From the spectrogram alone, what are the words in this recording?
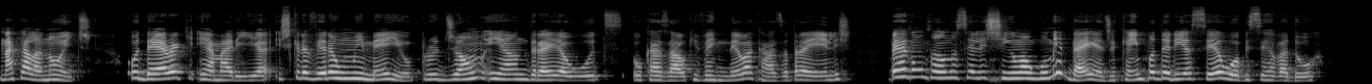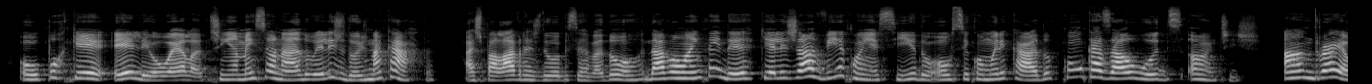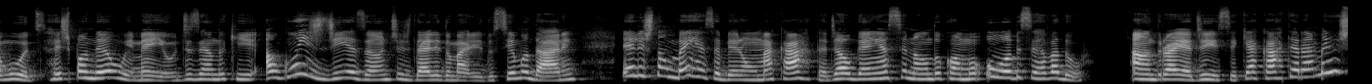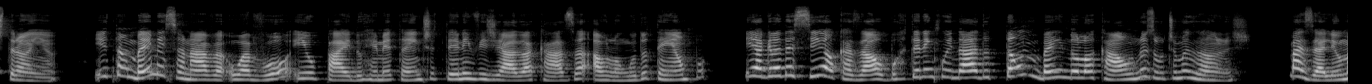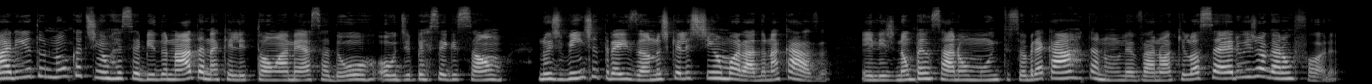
Naquela noite, o Derek e a Maria escreveram um e-mail para o John e a Andrea Woods, o casal que vendeu a casa para eles, perguntando se eles tinham alguma ideia de quem poderia ser o observador ou porque ele ou ela tinha mencionado eles dois na carta. As palavras do observador davam a entender que ele já havia conhecido ou se comunicado com o casal Woods antes. A Andrea Woods respondeu o e-mail dizendo que, alguns dias antes dela e do marido se mudarem, eles também receberam uma carta de alguém assinando como o observador. A Andrea disse que a carta era meio estranha, e também mencionava o avô e o pai do remetente terem vigiado a casa ao longo do tempo e agradecia ao casal por terem cuidado tão bem do local nos últimos anos. Mas ela e o marido nunca tinham recebido nada naquele tom ameaçador ou de perseguição nos 23 anos que eles tinham morado na casa. Eles não pensaram muito sobre a carta, não levaram aquilo a sério e jogaram fora.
